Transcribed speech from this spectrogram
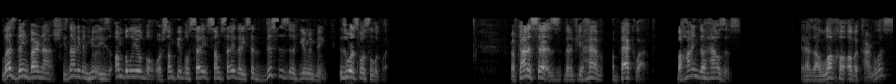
Les Dain Barnash, he's not even human, he's unbelievable. Or some people say, some say that he said, this is a human being. This is what it's supposed to look like. Rav Kana says that if you have a backlot behind the houses that has a of a carmelis,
